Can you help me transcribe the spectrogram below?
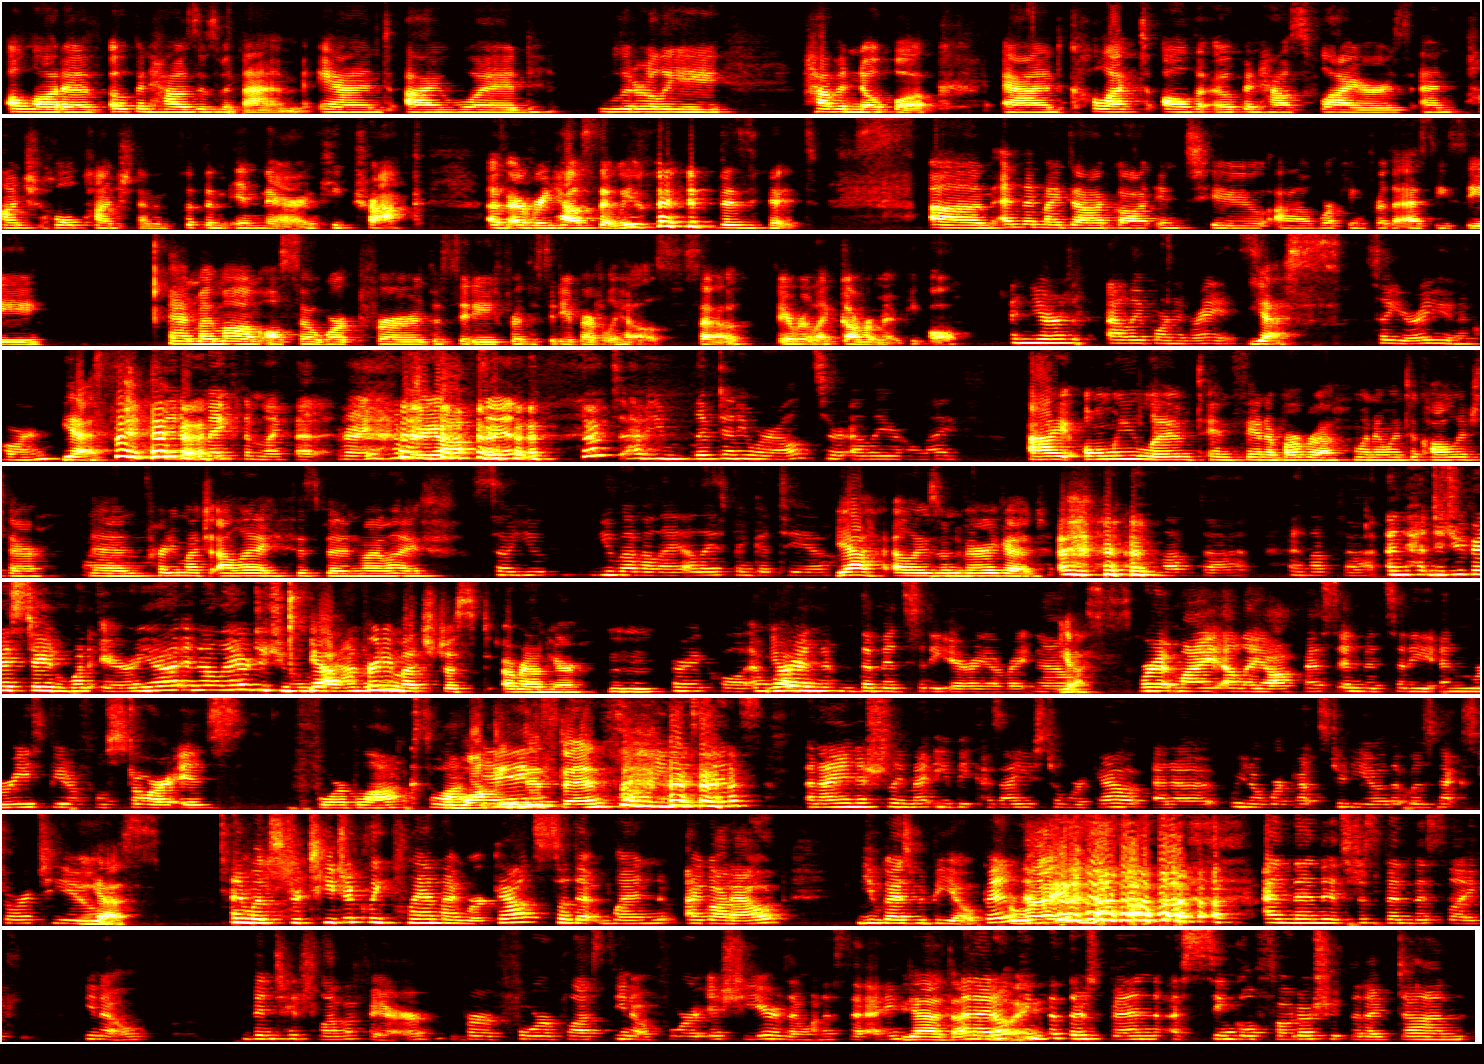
a lot of open houses with them, and I would literally have a notebook and collect all the open house flyers and punch hole punch them and put them in there and keep track of every house that we would visit. Um, and then my dad got into uh, working for the SEC and my mom also worked for the city for the city of Beverly Hills. So they were like government people. And you're LA born and raised. Yes. So you're a unicorn. Yes. They don't make them like that right very often. So have you lived anywhere else or LA your whole life? I only lived in Santa Barbara when I went to college there. Wow. And pretty much LA has been my life. So you you love LA. LA's been good to you. Yeah, LA's been very good. I love that. I love that. And did you guys stay in one area in LA or did you move yeah, pretty much just around here. hmm Very cool. And Yeah. we're in the Mid City area right now. Yes. We're at my LA office in Mid City, and Marie's beautiful store is four blocks walking, Walking distance. walking distance. And I initially met you because I used to work out at a you know workout studio that was next door to you. yes. And would strategically plan my workouts so that when I got out, you guys would be open. Right. and then it's just been this like you know vintage love affair for four plus you know four ish years i want to say yeah, definitely. and i don't think that there's been a single photo shoot that i've done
